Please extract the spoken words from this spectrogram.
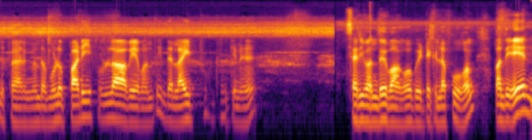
இது பாருங்க இந்த முழு படி ஃபுல்லாகவே வந்து இந்த லைட் போட்டிருக்கேன்னு. சரி வந்து வாங்குவோம் வீட்டுக்குள்ளே போவோம். வந்து ஏன்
